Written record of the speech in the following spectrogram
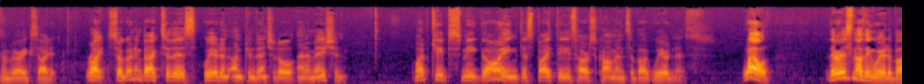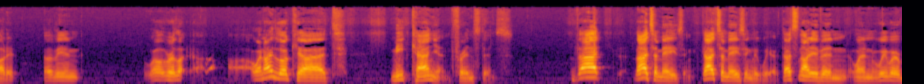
I'm very excited. Right, so going back to this weird and unconventional animation, what keeps me going despite these harsh comments about weirdness? Well, there is nothing weird about it. I mean, well, when I look at Meat Canyon, for instance, that that's amazing. That's amazingly weird. That's not even when we were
